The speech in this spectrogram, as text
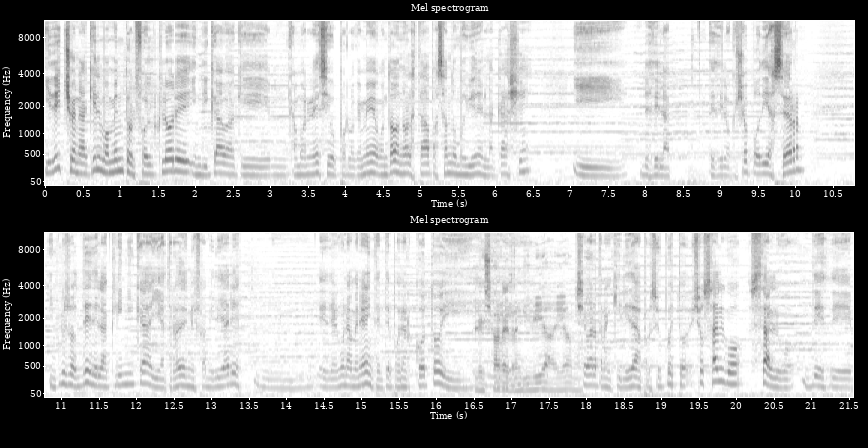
Y de hecho, en aquel momento el folclore indicaba que mm, Camoranesi, o por lo que me había contado, no la estaba pasando muy bien en la calle. Y desde, la, desde lo que yo podía hacer, incluso desde la clínica y a través de mis familiares, mm, eh, de alguna manera intenté poner coto y. Le llevarle y- tranquilidad, digamos. Llevar tranquilidad, por supuesto. Yo salgo, salgo desde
